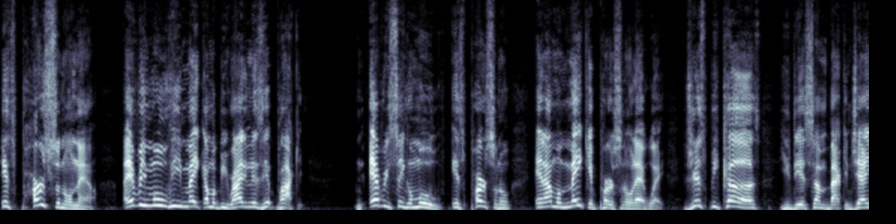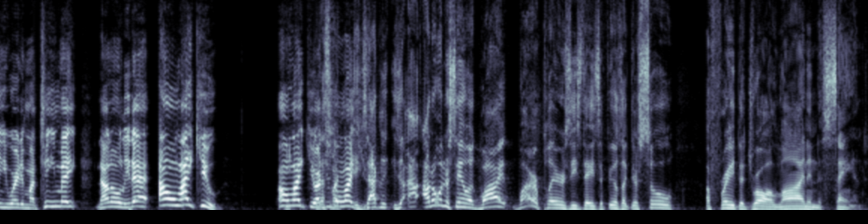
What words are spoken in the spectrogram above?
it's personal now. Every move he make, I'm gonna be right in his hip pocket. Every single move is personal, and I'm gonna make it personal that way. Just because you did something back in January to my teammate, not only that, I don't like you. I don't like you. I just my- don't like you. exactly. I, I don't understand like why why are players these days? It feels like they're so afraid to draw a line in the sand.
